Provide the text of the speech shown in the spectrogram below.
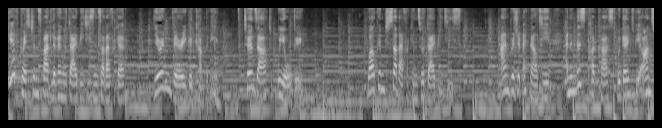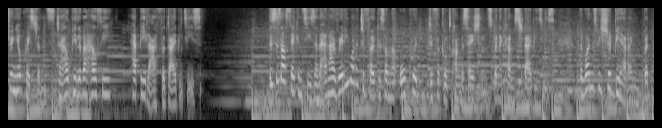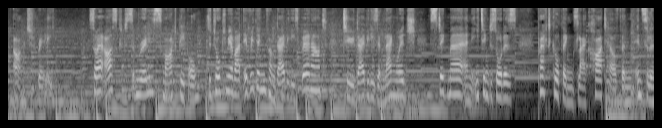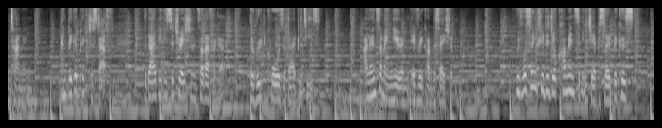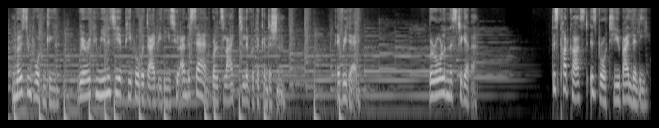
Do you have questions about living with diabetes in South Africa? You're in very good company. Turns out we all do. Welcome to South Africans with Diabetes. I'm Bridget McNulty, and in this podcast, we're going to be answering your questions to help you live a healthy, happy life with diabetes. This is our second season, and I really wanted to focus on the awkward, difficult conversations when it comes to diabetes. The ones we should be having, but aren't really. So I asked some really smart people to talk to me about everything from diabetes burnout to diabetes and language, stigma and eating disorders, practical things like heart health and insulin timing, and bigger picture stuff the diabetes situation in South Africa, the root cause of diabetes. I learned something new in every conversation. We've also included your comments in each episode because, most importantly, we're a community of people with diabetes who understand what it's like to live with the condition. Every day. We're all in this together. This podcast is brought to you by Lilly.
